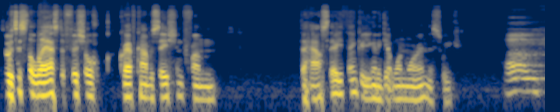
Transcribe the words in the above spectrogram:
So is this the last official craft conversation from the house there, you think? Or are you going to get one more in this week? Um,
